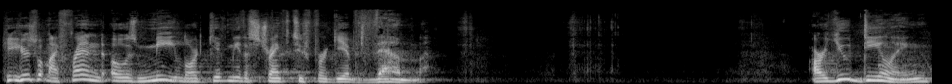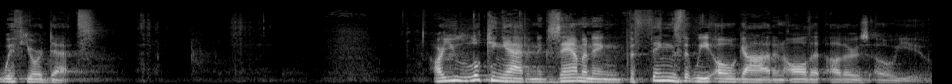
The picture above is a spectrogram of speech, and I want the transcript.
Here's what my friend owes me. Lord, give me the strength to forgive them. Are you dealing with your debts? Are you looking at and examining the things that we owe God and all that others owe you?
